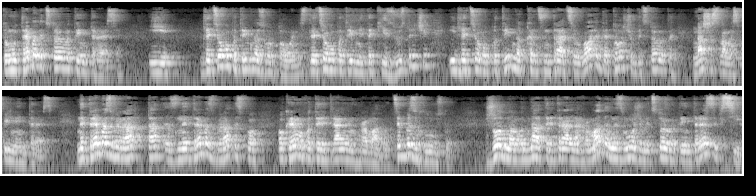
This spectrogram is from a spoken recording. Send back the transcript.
Тому треба відстоювати інтереси. І для цього потрібна згуртованість, для цього потрібні такі зустрічі, і для цього потрібна концентрація уваги для того, щоб відстоювати наші з вами спільні інтереси. Не треба збирати, не треба збиратись по окремо по територіальним громадам. Це безглуздо. Жодна одна територіальна громада не зможе відстоювати інтереси всіх.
